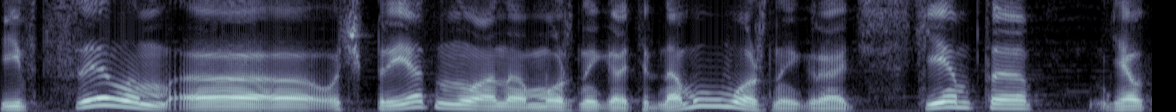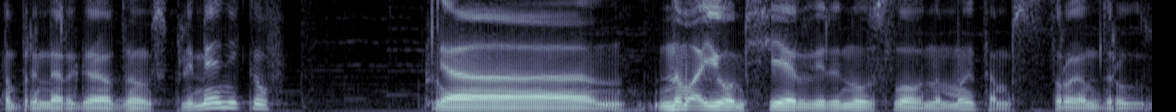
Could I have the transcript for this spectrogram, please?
И в целом э, очень приятно, ну, она можно играть одному, можно играть с кем-то. Я вот, например, играю вдвоем с племянников, на моем сервере, ну, условно, мы там строим друг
